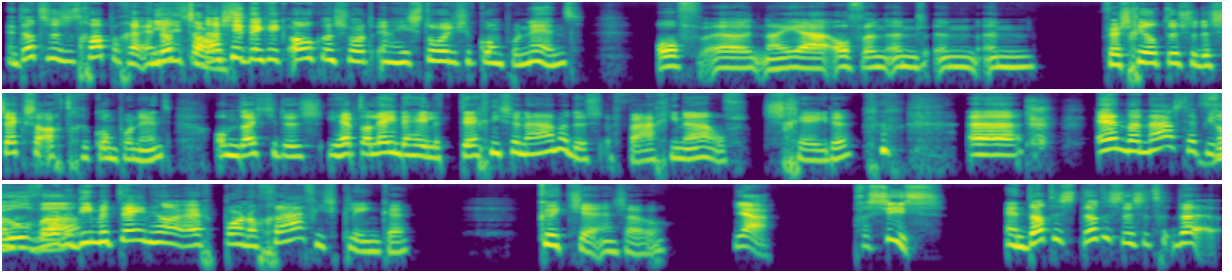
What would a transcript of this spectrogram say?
En dat is dus het grappige. En dat, daar zit denk ik ook een soort een historische component. Of, eh, nou ja, of een, een, een, een verschil tussen de seksenachtige component. Omdat je dus, je hebt alleen de hele technische namen. Dus vagina of schede. Eh, en daarnaast heb je dan Vulva. woorden die meteen heel erg pornografisch klinken. Kutje en zo. Ja, precies. En dat is, dat is dus het. De,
